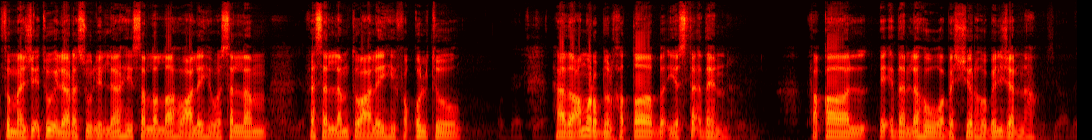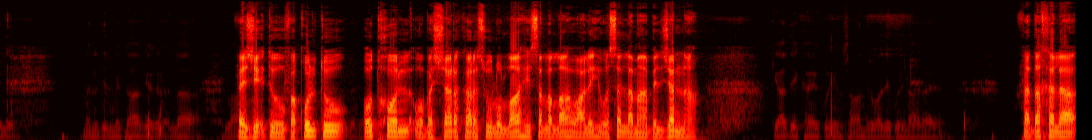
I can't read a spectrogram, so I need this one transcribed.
ثم جئت إلى رسول الله صلى الله عليه وسلم فسلمت عليه فقلت هذا عمر بن الخطاب يستأذن. فقال ائذن له وبشره بالجنة. فجئت فقلت ادخل وبشرك رسول الله صلى الله عليه وسلم بالجنة. فدخل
